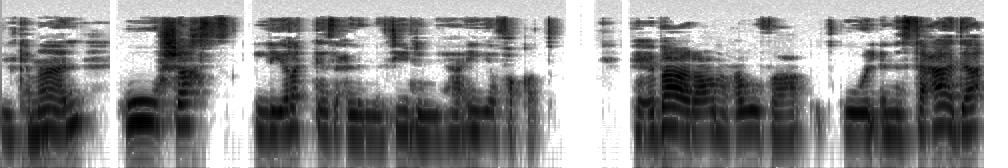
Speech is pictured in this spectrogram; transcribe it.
الكمال هو شخص اللي يركز على النتيجة النهائية فقط. في عبارة معروفة تقول أن السعادة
